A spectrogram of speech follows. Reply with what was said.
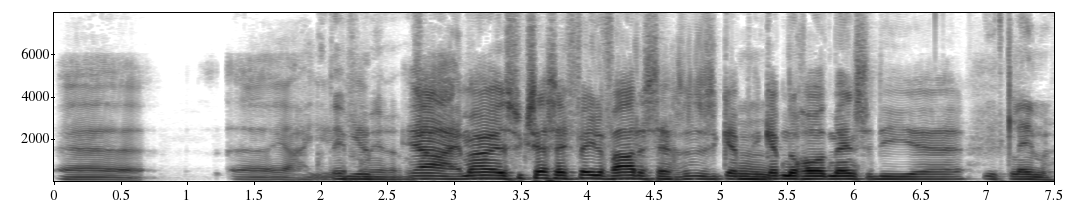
eh, eh, ja, hier, hier- ja, maar succes heeft vele vaders, zeggen ze. Dus ik heb, Mm. ik heb nogal wat mensen die... eh, die het claimen.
